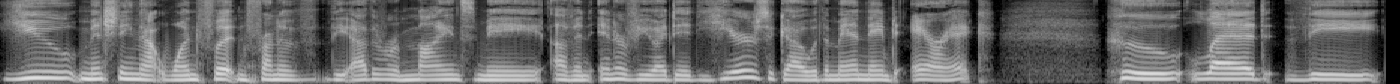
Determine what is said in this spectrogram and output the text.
You mentioning that one foot in front of the other reminds me of an interview I did years ago with a man named Eric who led the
